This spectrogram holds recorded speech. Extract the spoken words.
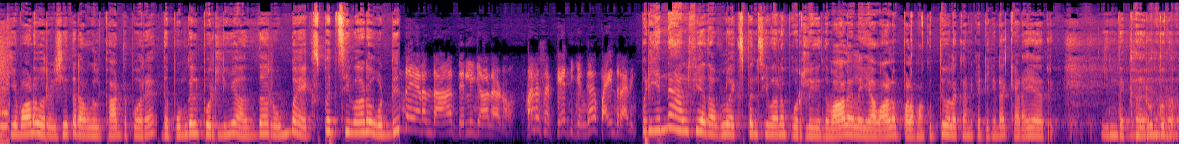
முக்கியமான ஒரு விஷயத்த நான் உங்களுக்கு காட்ட போறேன். இந்த பொங்கல் பொருளையே அதுதான் ரொம்ப எக்ஸ்பென்சிவான ஒன்று இப்படி என்ன ஆல்ஃபி அது அவ்வளோ எக்ஸ்பென்சிவான பொருள்? இந்த வாழை இலையா வாழைப்பழமா குத்து விளக்கான்னு கேட்டிங்கன்னா கிடையாது. இந்த கரும்பு தான்.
